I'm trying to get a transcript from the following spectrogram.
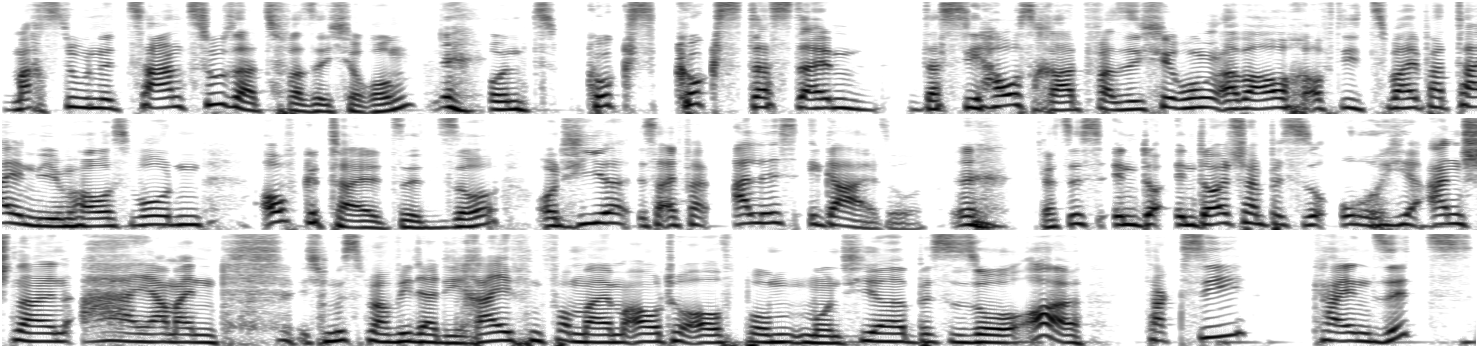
machst du eine Zahnzusatzversicherung und guckst, guckst dass, dein, dass die Hausratversicherung aber auch auf die zwei Parteien, die im Haus wohnen, aufgeteilt sind. So. Und hier ist einfach alles egal. So. Das ist in, in Deutschland bist du so, oh, hier anschnallen, ah ja, mein, ich müsste mal wieder die Reifen von meinem Auto aufpumpen und hier bist du so, oh, Taxi, kein Sitz,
